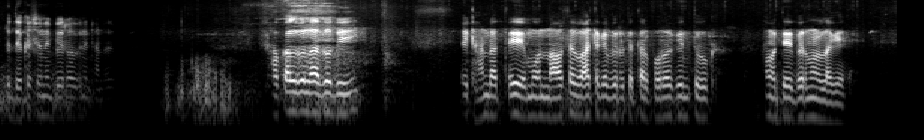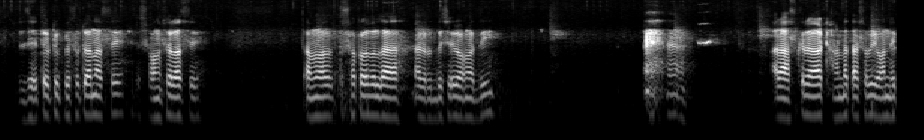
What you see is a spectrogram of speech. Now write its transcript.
একটু দেখে শুনে বের হবেন ঠান্ডা সকালবেলা যদি এই ঠান্ডাতে মন না বাসা থেকে বেরোতে, তারপরেও কিন্তু আমাদের বেরোনো লাগে। যেহেতু একটু পেছু টান আছে সংসার আছে আমরা তো সকালবেলা কাজের উদ্দেশ্যে রওনা দিই। হ্যাঁ আর আজকের ঠান্ডাটা আসলে অনেক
